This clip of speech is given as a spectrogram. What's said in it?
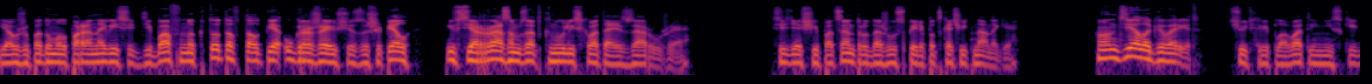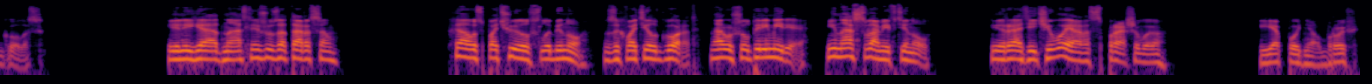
Я уже подумал, пора навесить дебаф, но кто-то в толпе угрожающе зашипел, и все разом заткнулись, хватаясь за оружие. Сидящие по центру даже успели подскочить на ноги. «Он дело говорит», — чуть хрипловатый низкий голос. «Или я одна слежу за Тарасом?» Хаос почуял слабину, захватил город, нарушил перемирие и нас с вами втянул. И ради чего я вас спрашиваю?» Я поднял бровь,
